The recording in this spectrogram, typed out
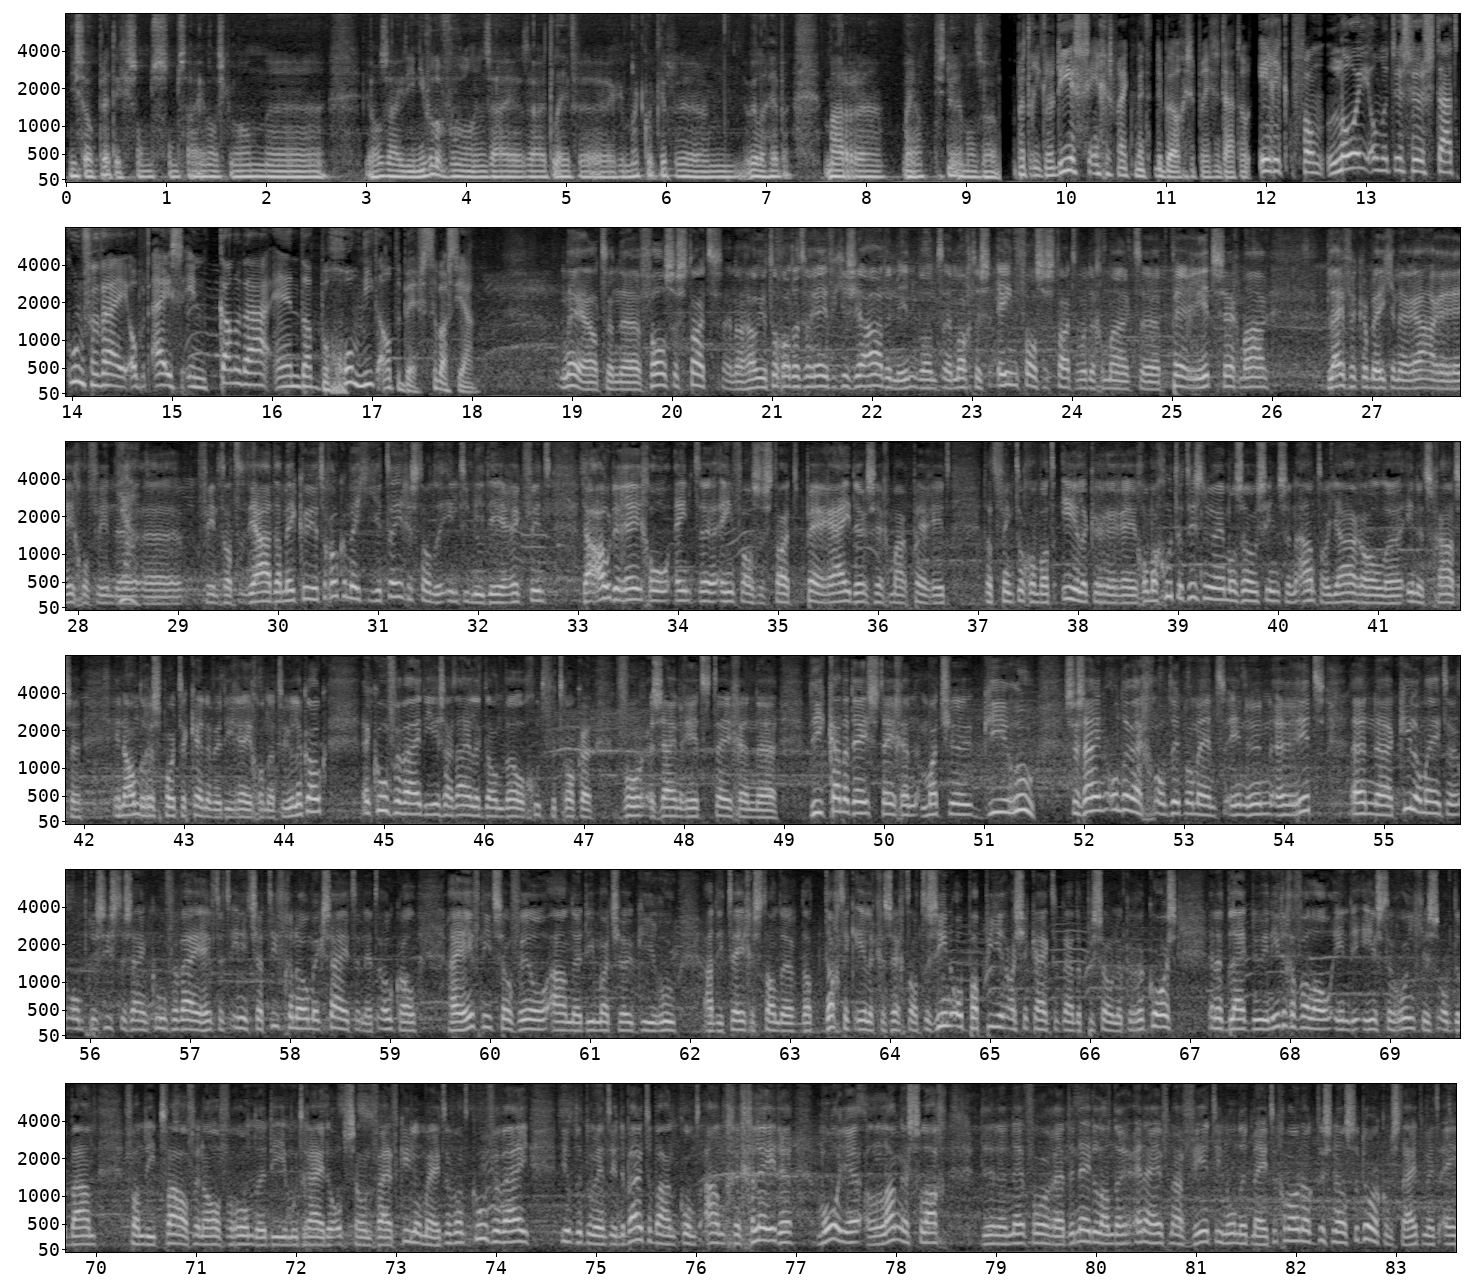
niet zo prettig. Soms, soms zou je wel eens gewoon... eh, ja, zou je die niet willen voelen en zou je, zou het leven eh, gemakkelijker ehm, willen hebben. Maar, maar ja, het is nu eenmaal zo. Patrick Lodiers in gesprek met de Belgische presentator Erik van Looy. Ondertussen staat Koen Verwij op het ijs in Canada. En dat begon niet al te best. Sebastiaan. Nee, hij had een eh, valse start. En dan hou je toch altijd weer eventjes je adem in. Want er mag dus één valse start worden gemaakt eh, per rit, zeg maar. Blijf ik een beetje een rare regel vinden. Eh, vind dat, ja, daarmee kun je toch ook een beetje je tegenstander intimideren. Ik vind de oude regel, één, één valse start per rijder, zeg maar, per rit. Dat vind ik toch een wat eerlijkere regel. Maar goed, het is nu eenmaal zo sinds een aantal jaren al eh, in het schaatsen. In andere sporten kennen we die regel natuurlijk ook. En Koen Verwij die is uiteindelijk dan wel goed vertrokken voor zijn rit tegen eh, die Canadees, tegen Mathieu Giroux. Ze zijn onderweg op dit moment in hun rit. Een kilometer om precies te zijn. Koen Verwij heeft het initiatief genomen. Ik zei het er net ook al. Hij heeft niet zoveel aan eh, die Mathieu Giroux, aan die tegenstander. Dat dacht ik eerlijk gezegd al te zien op papier als je kijkt naar de persoonlijke records. En het blijkt nu in ieder geval al in de eerste rondjes op de baan van die 12,5 ronde die je moet rijden op zo'n 5 kilometer. Want Koen Verwij, die op dit moment in de buitenbaan komt aangegleden. Mooie lange slag voor eh, de Nederlander. En hij heeft na 1400 meter gewoon ook de snelste doorkomsttijd met 1.45.06.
